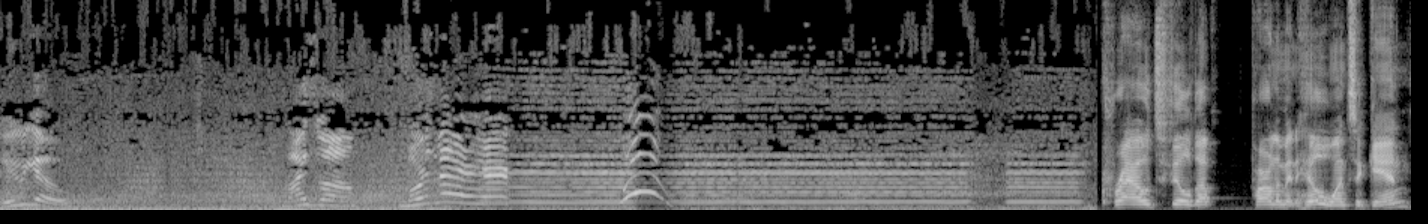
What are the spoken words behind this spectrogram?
Here we go. Might as well. More the merrier. Woo! Crowds filled up Parliament Hill once again.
